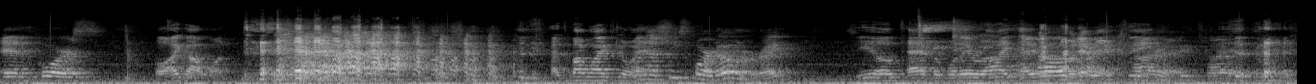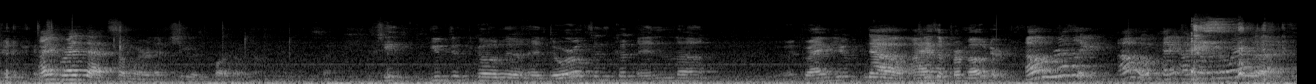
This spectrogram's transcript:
And of course, Oh, I got one. That's my wife well, now she's part owner, right? She owns half of whatever I, I Oh, whatever you see. All right, all right. I read that somewhere that she was part owner. so. She, you did go to Enduros in, in, uh, Grandview? No, I. She's a promoter. Oh, really? Oh, okay. I wasn't aware of that.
